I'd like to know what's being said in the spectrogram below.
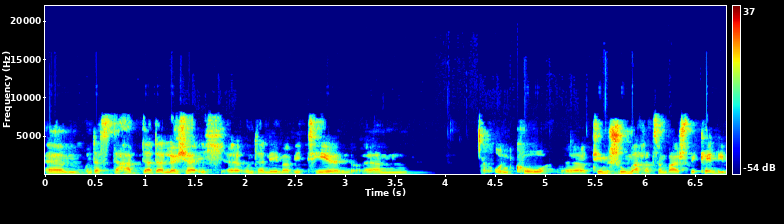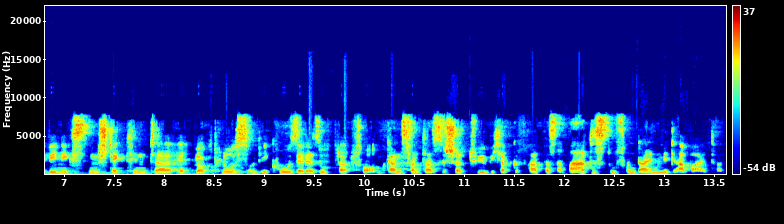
ähm, und das, da, da, da löcher ich äh, Unternehmer wie Thelen, ähm, und Co. Äh, Tim Schumacher zum Beispiel, kennen die wenigsten, steckt hinter AdBlock Plus und Ecosia, der Suchplattform. Ganz fantastischer Typ. Ich habe gefragt, was erwartest du von deinen Mitarbeitern?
